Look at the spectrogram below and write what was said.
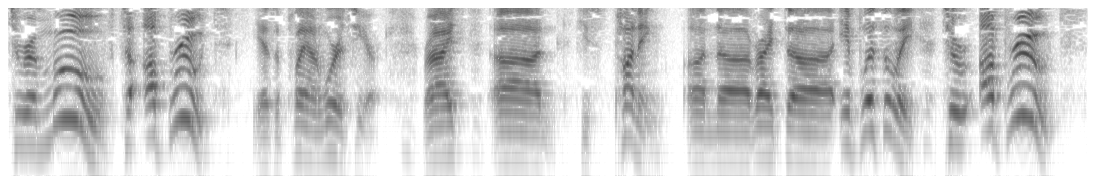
to remove, to uproot. He has a play on words here, right? Uh, he's punning on, uh, right, uh, implicitly. To uproot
